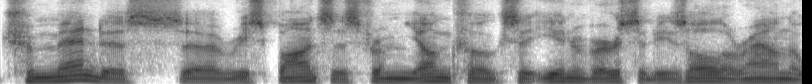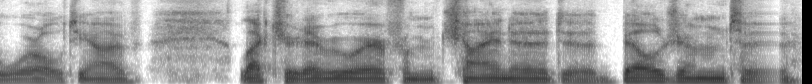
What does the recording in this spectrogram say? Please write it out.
tremendous uh, responses from young folks at universities all around the world. You know, I've lectured everywhere from China to Belgium to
